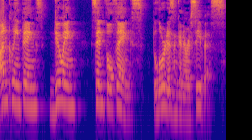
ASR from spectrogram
unclean things, doing sinful things, the Lord isn't going to receive us.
